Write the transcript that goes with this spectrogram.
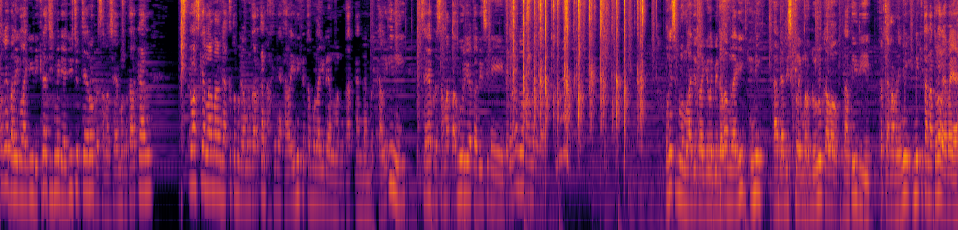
Oke balik lagi di Kreatif Media YouTube channel bersama saya mengetarkan Setelah sekian lama nggak ketemu dengan mengetarkan Akhirnya kali ini ketemu lagi dengan mengetarkan Dan kali ini saya bersama Pak Muryoto di sini. Pak Muryoto Oke sebelum lanjut lagi lebih dalam lagi Ini ada disclaimer dulu kalau nanti di percakapan ini Ini kita natural ya Pak ya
